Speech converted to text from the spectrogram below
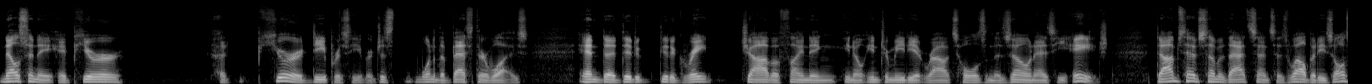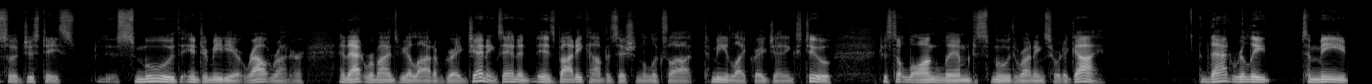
Nelson, a, a pure, a pure deep receiver, just one of the best there was, and uh, did did a great job of finding you know intermediate routes, holes in the zone as he aged. Doubs has some of that sense as well, but he's also just a smooth intermediate route runner, and that reminds me a lot of Greg Jennings. And his body composition looks a lot to me like Greg Jennings too, just a long-limbed, smooth running sort of guy. That really, to me,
